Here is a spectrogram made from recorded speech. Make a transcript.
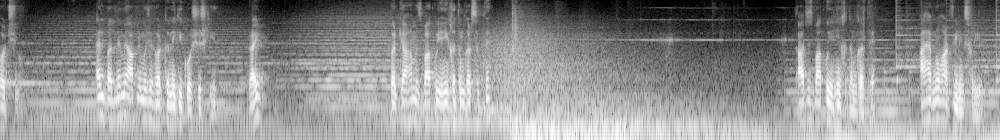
hurt you and बदले में आपने मुझे हर्ट करने की कोशिश की राइट पर क्या हम इस बात को यहीं खत्म कर सकते हैं? आज इस बात को यहीं खत्म करते I have no hard feelings for you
